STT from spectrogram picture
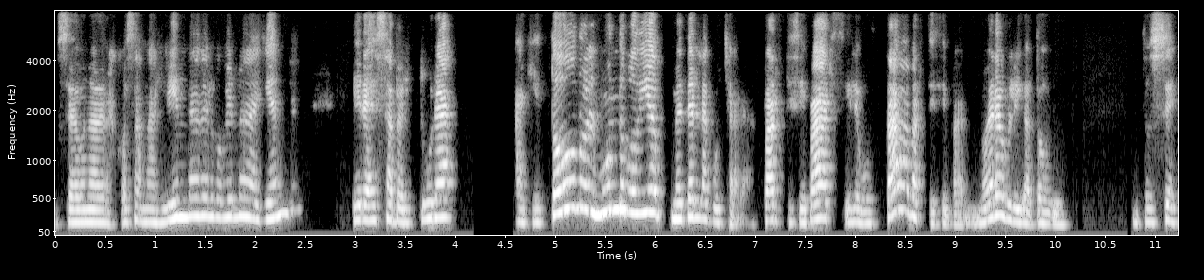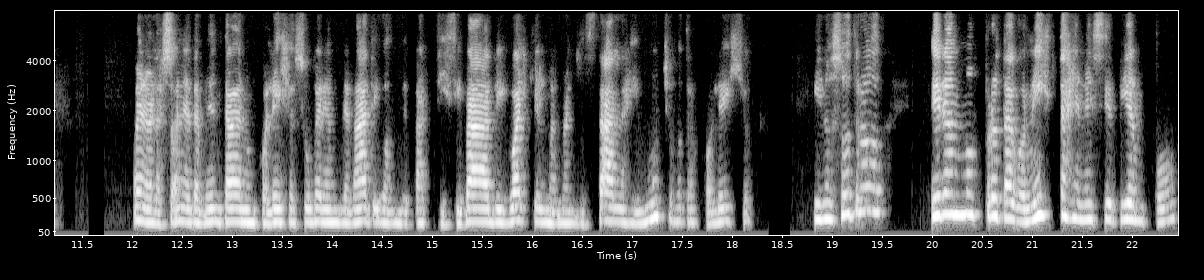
O sea, una de las cosas más lindas del gobierno de Allende era esa apertura a que todo el mundo podía meter la cuchara, participar, si le gustaba participar, no era obligatorio. Entonces, Bueno, la Sonia también estaba en un colegio súper emblemático donde participaba, igual que el Manuel de Salas y muchos otros colegios. Y nosotros éramos protagonistas en ese tiempo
